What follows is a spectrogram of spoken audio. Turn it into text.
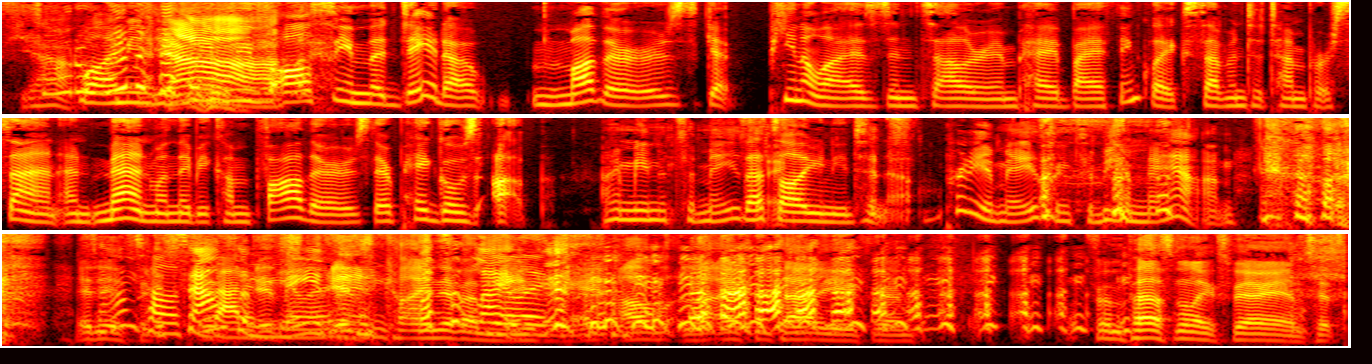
so do Well, I mean. Yeah. we've all seen the data. Mothers get penalized in salary and pay by I think like seven to ten percent, and men, when they become fathers, their pay goes up. I mean, it's amazing. That's all you need to know. Pretty amazing to be a man. It is. Tell it us sounds about it, It's, amazing. Felix. it's kind What's of it like? amazing. I'll, I can tell you from, from personal experience, it's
